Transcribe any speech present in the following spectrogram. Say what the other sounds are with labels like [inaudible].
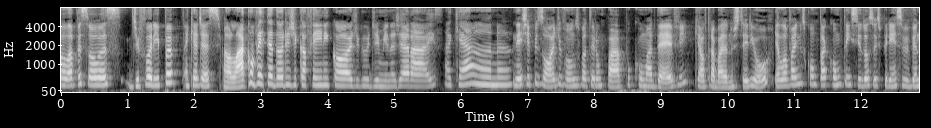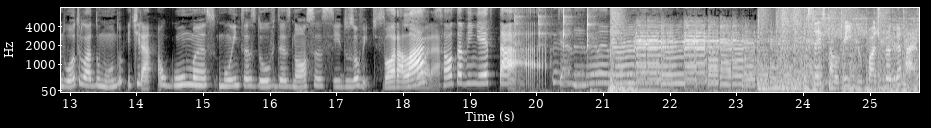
Olá, pessoas de Floripa. Aqui é a Jess. Olá, convertedores de cafeína e código de Minas Gerais. Aqui é a Ana. Neste episódio, vamos bater um papo com uma dev, que ela trabalha no exterior. Ela vai nos contar como tem sido a sua experiência vivendo do outro lado do mundo e tirar algumas, muitas dúvidas nossas e dos ouvintes. Bora lá? Bora. Solta a vinheta! Você está ouvindo Pode Programar.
